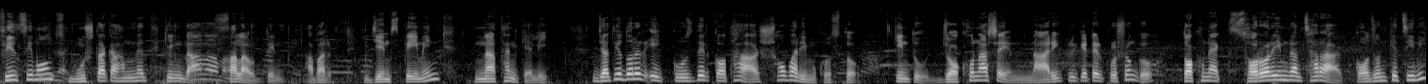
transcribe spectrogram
ফিল সিমন্স, মুশতাক আহমেদ কিংবা সালাউদ্দিন। আবার জেমস পেমেন্ট নাথান ক্যালি। জাতীয় দলের এই কোচদের কথা সবারই মুখস্থ। কিন্তু যখন আসে নারী ক্রিকেটের প্রসঙ্গ তখন এক সরর ইমরান ছাড়া কজনকে চিনি?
